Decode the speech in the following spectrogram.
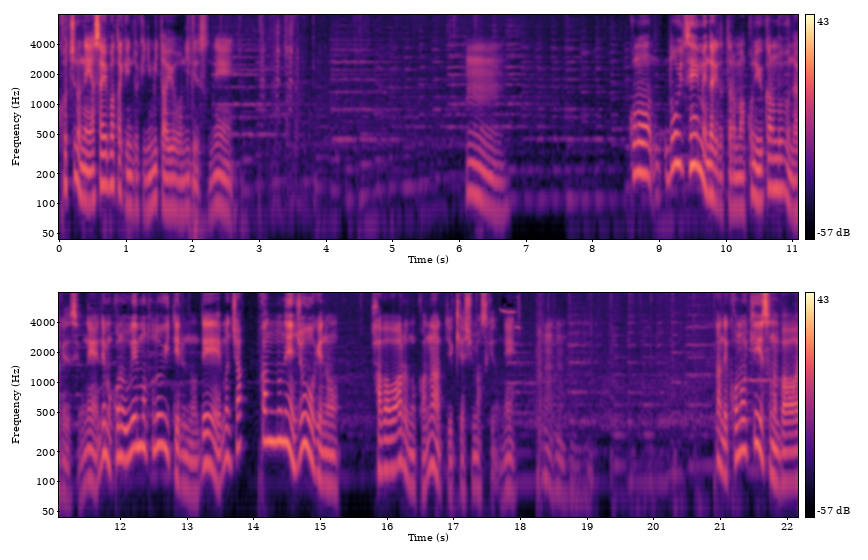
こっちのね、野菜畑の時に見たようにですね、うん。この同一平面だけだったら、まあ、この床の部分だけですよね。でも、この上も届いているので、まあ、若干のね、上下の幅はあるのかなっていう気がしますけどね。うんうんうん。なんで、このケースの場合、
